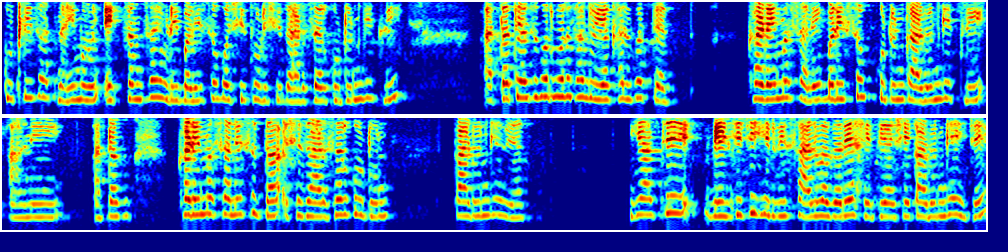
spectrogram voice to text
कुठली जात नाही म्हणून एक चमचा एवढी बडीसोप अशी थोडीशी जाडसर कुटून घेतली. आता त्याचबरोबर घालूया खलबत्त्यात. खडे मसाले बडीसोप कुटून काढून घेतली आणि आता खडे मसालेसुद्धा असे जाडसर कुटून काढून घेऊयात. यात जे वेलचीची हिरवी साल वगैरे आहे ते असे काढून घ्यायचे.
